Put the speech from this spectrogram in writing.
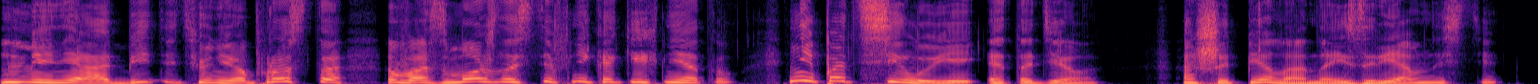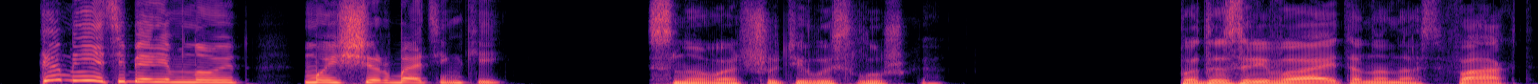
«Меня обидеть у нее просто возможностей никаких нету. Не под силу ей это дело. А шипела она из ревности. Ко мне тебя ревнует, мой щербатенький». Снова отшутилась Лушка. Подозревает она нас, факт.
